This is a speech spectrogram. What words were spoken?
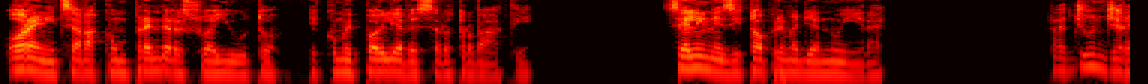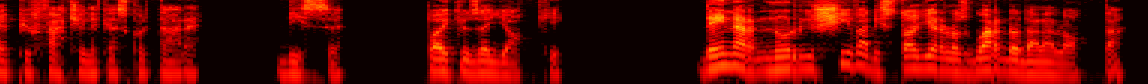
Ora iniziava a comprendere il suo aiuto e come poi li avessero trovati. Selin esitò prima di annuire. Raggiungere è più facile che ascoltare, disse. Poi chiuse gli occhi. Deinar non riusciva a distogliere lo sguardo dalla lotta.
